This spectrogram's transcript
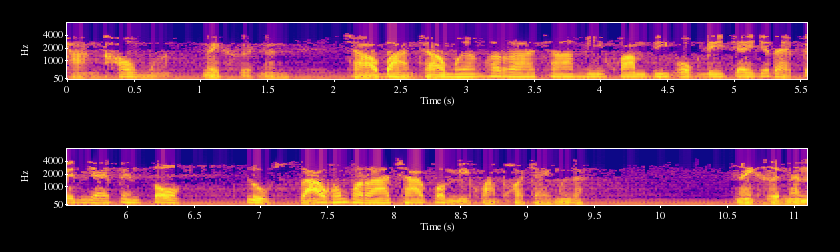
ทางเข้าเมืองในคืนนั้น ชาวบ้านชาวเมืองพระราชา มีความดีอกดีใจจะได้เป็นใหญ่เป็นโต ลูกสาวของพระราชาก็มีความพอใจเหมือนกันในคืนนั้น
